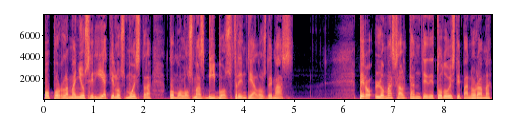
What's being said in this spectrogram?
o por la mañosería que los muestra como los más vivos frente a los demás. Pero lo más saltante de todo este panorama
